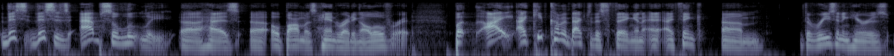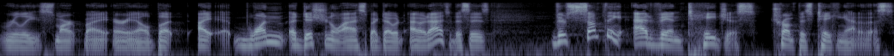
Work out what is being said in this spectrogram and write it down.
this this is absolutely uh, has uh, Obama's handwriting all over it. But I, I keep coming back to this thing, and I, I think um, the reasoning here is really smart by Erielle. But I one additional aspect I would I would add to this is there's something advantageous Trump is taking out of this.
